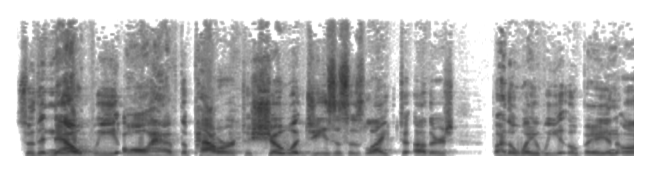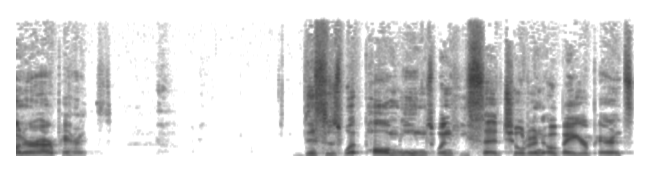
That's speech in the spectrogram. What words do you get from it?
so that now we all have the power to show what Jesus is like to others by the way we obey and honor our parents. This is what Paul means when he said, Children, obey your parents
